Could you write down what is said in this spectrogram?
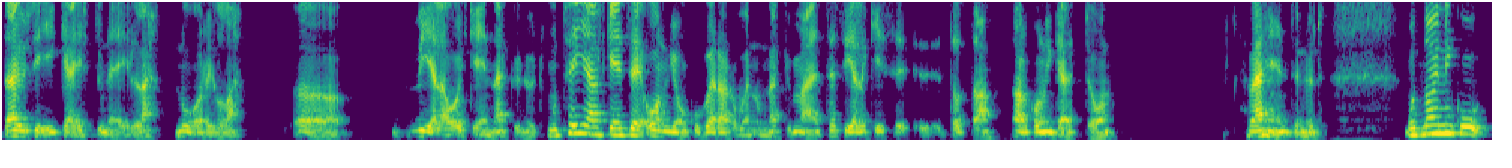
täysi-ikäistyneillä nuorilla vielä oikein näkynyt, mutta sen jälkeen se on jonkun verran ruvennut näkymään, että sielläkin se tota, alkoholin käyttö on vähentynyt. Mutta noin niin kuin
